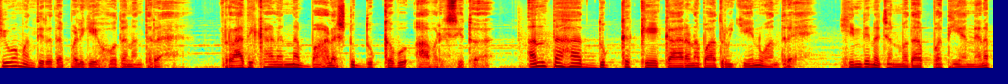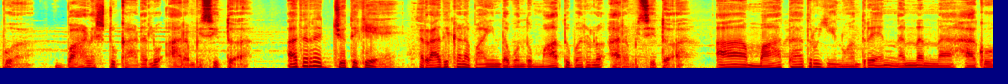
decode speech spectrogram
ಶಿವಮಂದಿರದ ಬಳಿಗೆ ಹೋದ ನಂತರ ರಾಧಿಕಾಳನ್ನ ಬಹಳಷ್ಟು ದುಃಖವು ಆವರಿಸಿತು. ಅಂತಹ ದುಃಖಕ್ಕೆ ಕಾರಣವಾದರೂ ಏನು ಅಂದರೆ ಹಿಂದಿನ ಜನ್ಮದ ಪತಿಯ ನೆನಪು ಬಹಳಷ್ಟು ಕಾಡಲು ಆರಂಭಿಸಿತು. ಅದರ ಜೊತೆಗೆ ರಾಧಿಕಾಳ ಬಾಯಿಂದ ಒಂದು ಮಾತು ಬರಲು ಆರಂಭಿಸಿತು. ಆ ಮಾತಾದರೂ ಏನು ಅಂದರೆ ನನ್ನನ್ನ ಹಾಗೂ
